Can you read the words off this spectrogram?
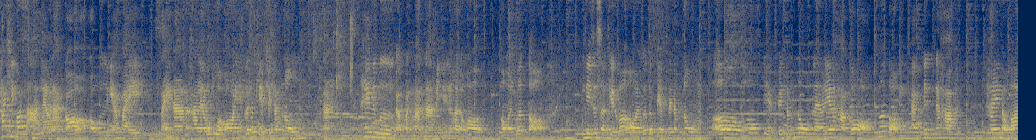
ถ้าคิดว่าสะอาดแล้วนะก็เอามือเนี่ยไปใส่น้ำนะคะ แล้วตัวออยเนี่ยก็จะเปลี่ยนเป็นน้ำนมนะให้นมือแบบหมาดๆน้ำนิดนึงนะคะ แล้วก็เอามานวดต่อนี่จะสังเกตว่าออยก็จะเปลี่ยนเป็นน้ำนม เอ่อพอเปลี่ยนเป็นน้ำนมแล้วเนี่ยนะคะ ก็นวดต่ออีกแป๊บหนึ่งนะคะ ให้แบบว่า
